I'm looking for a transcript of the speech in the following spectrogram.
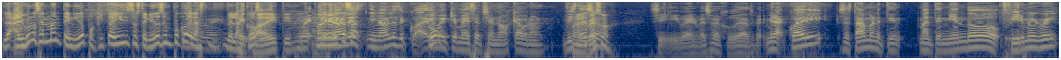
la- algunos se han mantenido poquito ahí sosteniéndose un poco de las, güey. de las ¿Qué cosas. cuadri tiene? Güey, Ah, ni, me hables, Sa- ni me hables de Cuadri, güey, que me decepcionó, cabrón. ¿Viste ¿Con el eso? beso? Sí, güey, el beso de Judas, güey. Mira, Cuadri se estaba manteniendo firme, güey.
